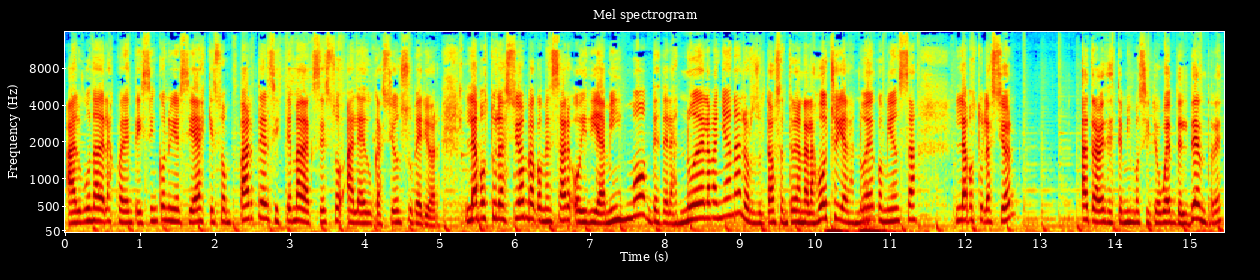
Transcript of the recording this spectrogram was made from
a alguna de las 45 universidades que son parte del sistema de acceso a la educación superior. La postulación va a comenzar hoy día mismo, desde las 9 de la mañana, los resultados se entregan a las 8 y a las 9 comienza la postulación a través de este mismo sitio web del DEMRE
